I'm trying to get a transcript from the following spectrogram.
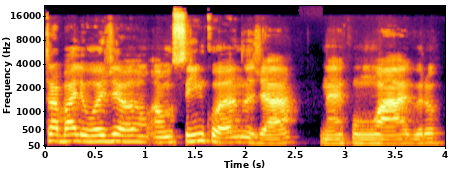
trabalho hoje há, uns cinco anos já, né, com o agro,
